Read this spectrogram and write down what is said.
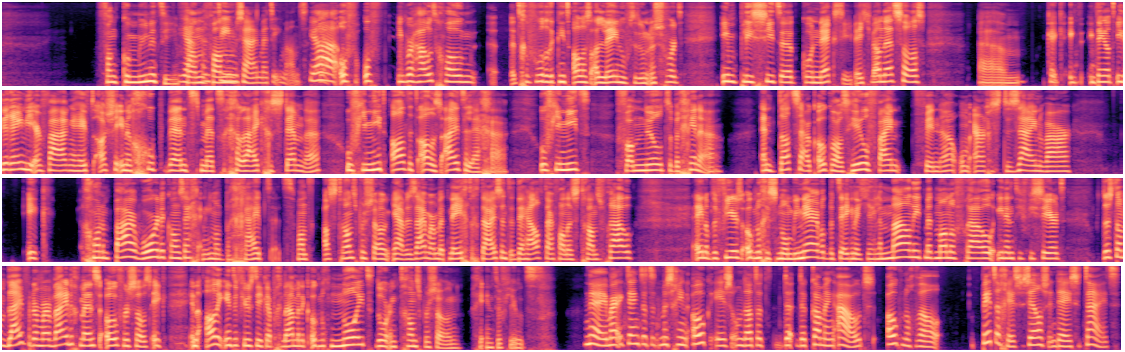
van community. Ja, van, een van, team zijn met iemand. Ja, Of, of überhaupt gewoon eh, het gevoel dat ik niet alles alleen hoef te doen. Een soort impliciete connectie. Weet je wel, net zoals. ehm, kijk, ik, ik denk dat iedereen die ervaring heeft. Als je in een groep bent met gelijkgestemden, hoef je niet altijd alles uit te leggen. Hoef je niet van nul te beginnen. En dat zou ik ook wel eens heel fijn vinden om ergens te zijn waar ik gewoon een paar woorden kan zeggen en iemand begrijpt het. Want als transpersoon, ja, we zijn maar met 90.000, de helft daarvan is transvrouw. Eén op de vier is ook nog eens non-binair, wat betekent dat je helemaal niet met man of vrouw identificeert. Dus dan blijven er maar weinig mensen over zoals ik. In al die interviews die ik heb gedaan, ben ik ook nog nooit door een transpersoon geïnterviewd. Nee, maar ik denk dat het misschien ook is omdat het de, de coming out ook nog wel pittig is, zelfs in deze tijd.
